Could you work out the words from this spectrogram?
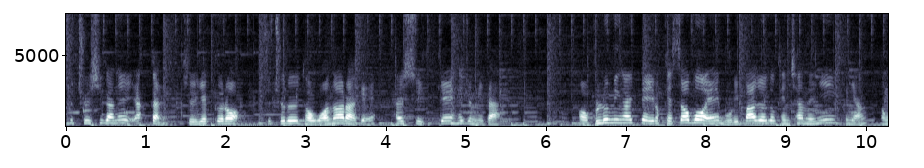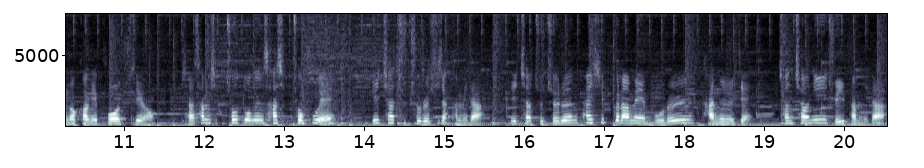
추출 시간을 약간 길게 끌어 추출을 더 원활하게 할 수 있게 해줍니다. 어, 블루밍 할 때 이렇게 서버에 물이 빠져도 괜찮으니 그냥 넉넉하게 부어주세요. 자, 30초 또는 40초 후에 1차 추출을 시작합니다. 1차 추출은 80g의 물을 가늘게 천천히 주입합니다.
